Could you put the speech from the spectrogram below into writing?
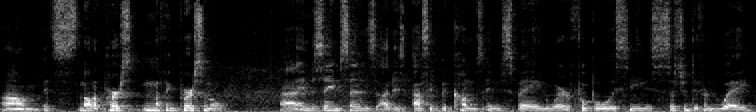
Um, it's not a person, nothing personal. Uh, in the same sense as, it becomes in Spain, where football is seen in such a different way,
